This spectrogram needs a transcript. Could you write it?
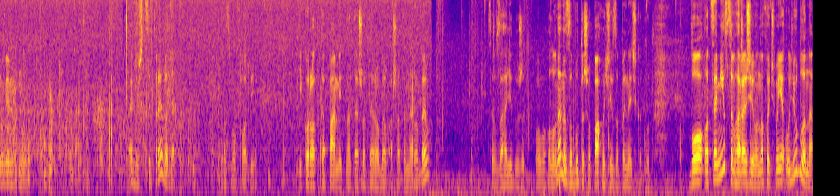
увімкнув. Як же ж ці привиди космофобії. І коротка пам'ять на те, що ти робив, а що ти не робив. Це взагалі дуже типово. Головне не забути, що пахучий запальничка тут. Бо оце місце в гаражі, воно хоч моє улюблене,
